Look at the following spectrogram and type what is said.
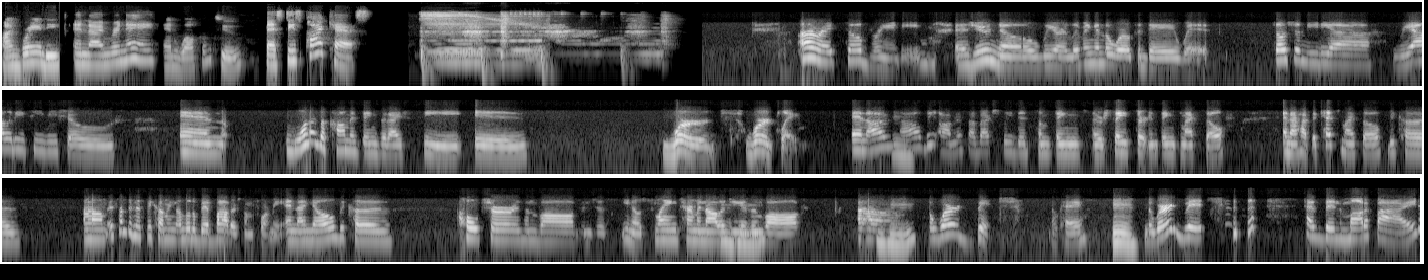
I'm Brandy. And I'm Renee. And welcome to Besties Podcast. All right, so Brandy, as you know, we are living in the world today with social media, reality TV shows, and one of the common things that I see is words, wordplay. And i mm. I'll be honest, I've actually did some things or say certain things myself, and I have to catch myself because um, it's something that's becoming a little bit bothersome for me. And I know because culture is involved and just you know slang terminology mm-hmm. is involved. Um, mm-hmm. The word bitch, okay, mm. the word bitch has been modified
